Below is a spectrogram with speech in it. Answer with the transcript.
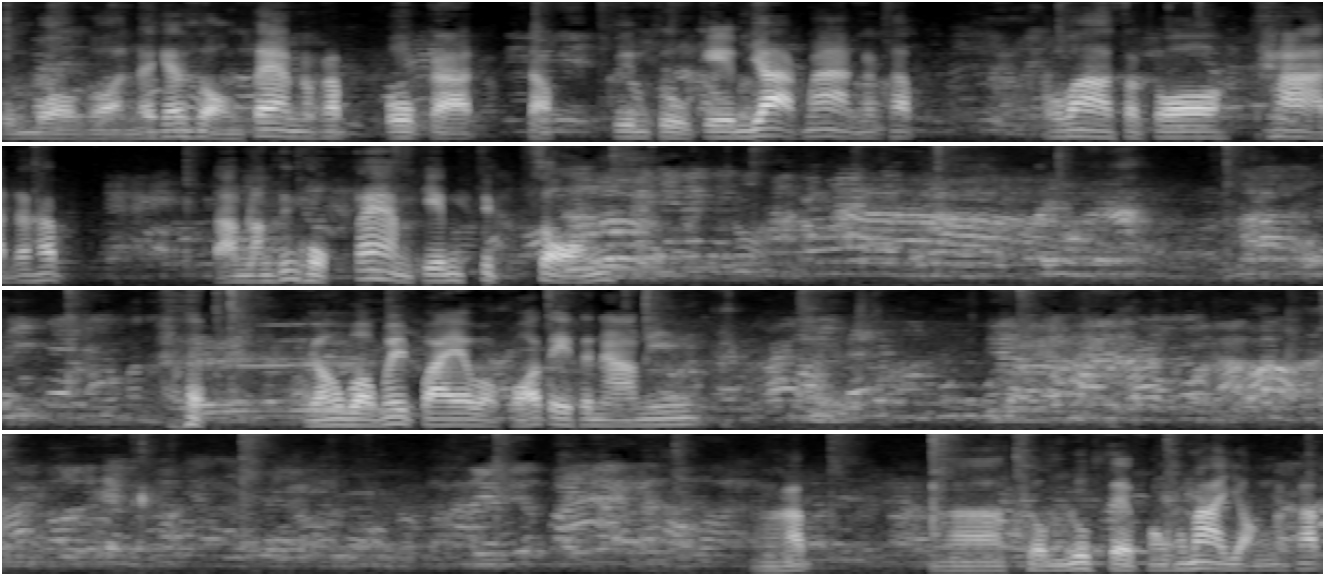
ผมบอกก่อนได้แค่2แต้มนะครับ โอกาสกลับคืนสู่เกมยากมากนะครับ เพราะว่าสกอร์ขาดนะครับ ตามหลังถึง 6 แต้มเกม 12ยังบอกไม่ไปบอกขอเตะสนามนี้ นะครับชมลูกเสิร์ฟของพม่าหยองนะครับ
